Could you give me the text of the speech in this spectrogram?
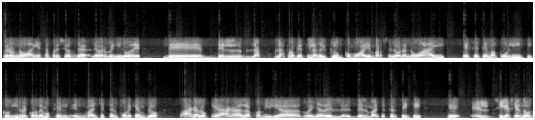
pero no hay esa presión de, de haber venido de la- las propias filas del club como hay en Barcelona. No hay ese tema político. Y recordemos que en, en Manchester, por ejemplo, haga lo que haga la familia dueña del, del Manchester City, eh, sigue siendo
